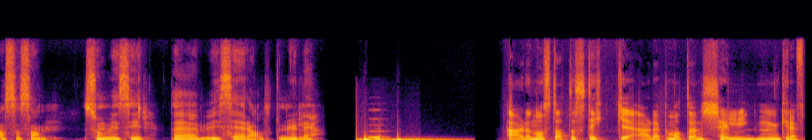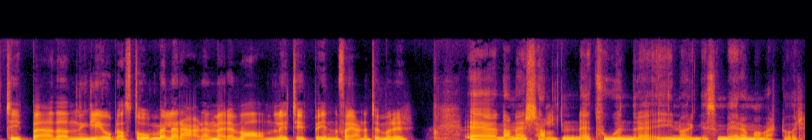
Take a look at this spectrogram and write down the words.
altså sånn Som vi sier, det, vi ser alt mulig. Er det noe statistikk? Er det på en måte en sjelden krefttype, den glioblastom, eller er det en mer vanlig type innenfor hjernetumorer? Eh, den er sjelden. Det er 200 i Norge som blir ramma hvert år.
